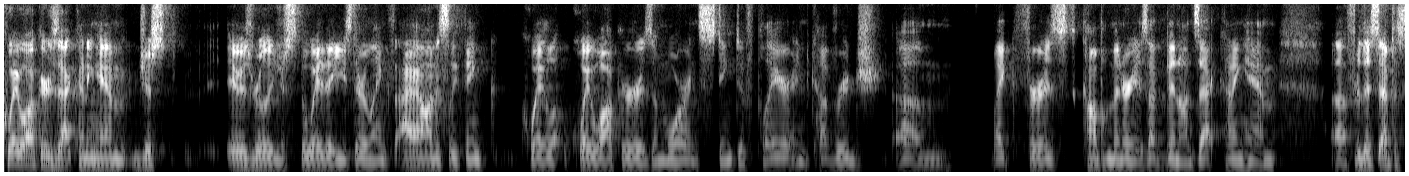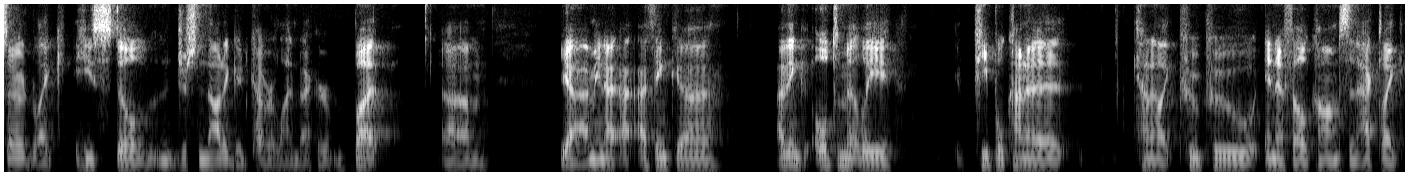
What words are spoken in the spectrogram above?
Quay Walker, Zach Cunningham, just it was really just the way they use their length. I honestly think Quay, Quay Walker is a more instinctive player in coverage. Um, like for as complimentary as I've been on Zach Cunningham uh, for this episode, like he's still just not a good cover linebacker. But um, yeah, I mean, I, I- think uh, I think ultimately people kind of kind of like poo poo NFL comps and act like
